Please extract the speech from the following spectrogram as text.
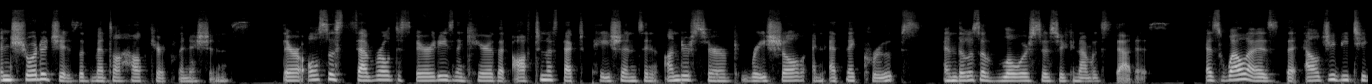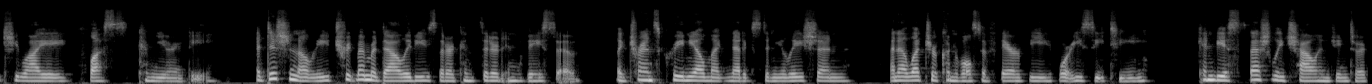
and shortages of mental health care clinicians. There are also several disparities in care that often affect patients in underserved racial and ethnic groups and those of lower socioeconomic status, as well as the LGBTQIA plus community. Additionally, treatment modalities that are considered invasive, like transcranial magnetic stimulation and electroconvulsive therapy or ECT, can be especially challenging to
